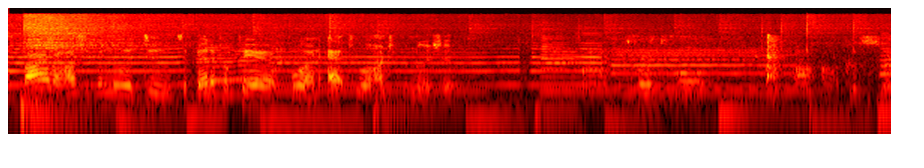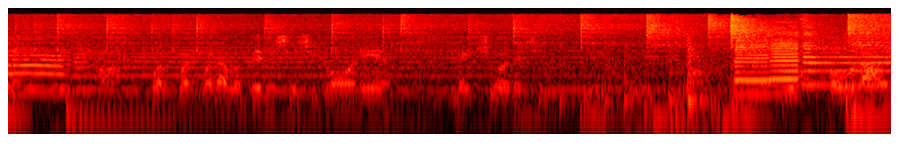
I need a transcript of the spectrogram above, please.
aspiring entrepreneur do to better prepare for an actual entrepreneurship? Um, first of all, uh, uh, consider uh, what, what, whatever business that you're going in. Make sure that you, you, you, do a whole lot of,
